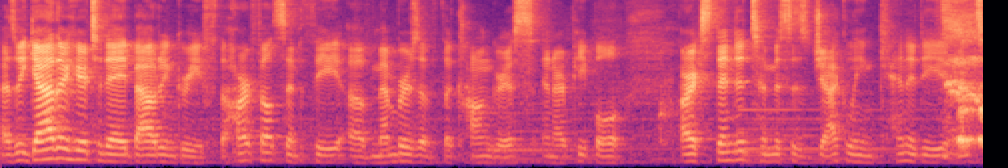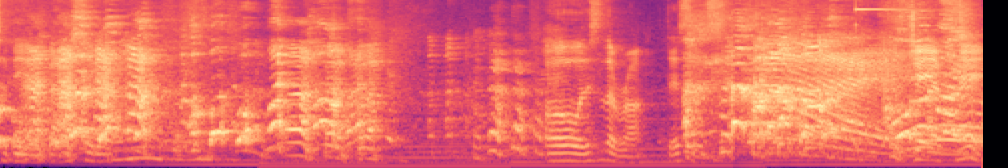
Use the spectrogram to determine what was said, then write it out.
As we gather here today, bowed in grief, the heartfelt sympathy of members of the Congress and our people are extended to Mrs. Jacqueline Kennedy and to the ambassador. Oh, this is the wrong. This is. This is JFK.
